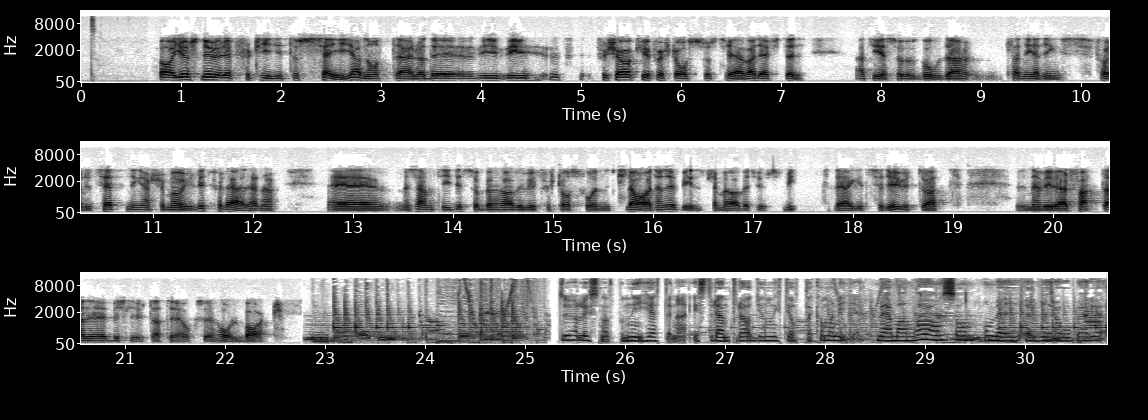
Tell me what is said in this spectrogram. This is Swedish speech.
Ja, just nu är det för tidigt att säga något där och det, vi, vi försöker ju förstås och strävar efter att ge så goda planeringsförutsättningar som möjligt för lärarna. Eh, men samtidigt så behöver vi förstås få en klarare bild framöver hur smittläget ser ut och att när vi väl fattade beslut att det också är hållbart. Du har lyssnat på nyheterna i Studentradion 98,9 med Amanda Jansson och mig Elvira Oberger.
